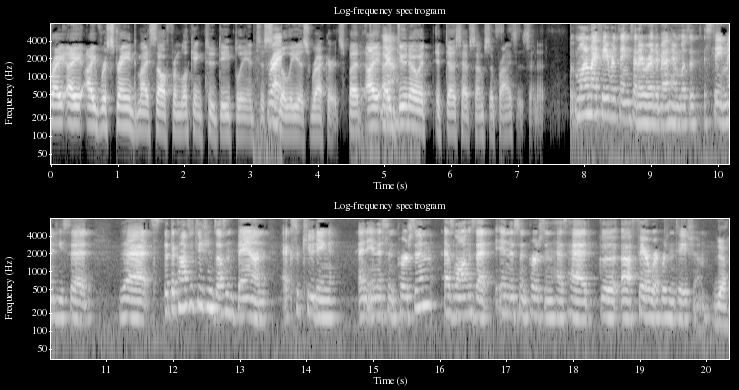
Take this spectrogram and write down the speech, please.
I, I've restrained myself from looking too deeply into Right. Scalia's records, but I, I do know it, it does have some surprises in it. One of my favorite things that I read about him was a, a statement he said that that the Constitution doesn't ban executing an innocent person as long as that innocent person has had good uh, fair representation. Yeah,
